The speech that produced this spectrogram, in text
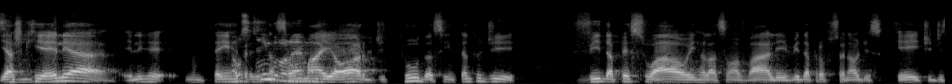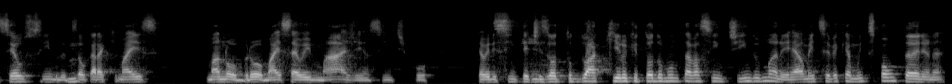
E Sim. acho que ele é, ele não tem É representação símbolo, né, mano? maior de tudo, assim, tanto de vida pessoal em relação a Vale, vida profissional de skate, de ser o símbolo, de ser o cara que mais manobrou, mais saiu imagem, assim, tipo. Então ele sintetizou tudo aquilo que todo mundo tava sentindo, mano, e realmente você vê que é muito espontâneo, né?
